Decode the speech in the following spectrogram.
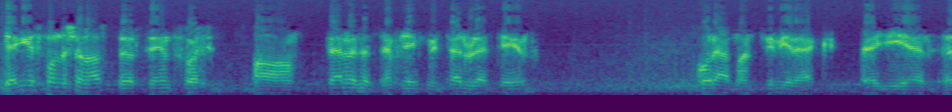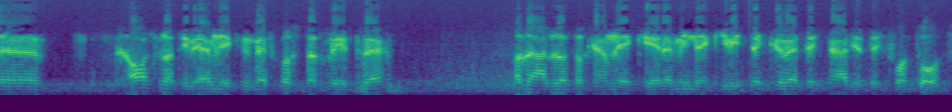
Egész pontosan az történt, hogy a tervezett emlékmű területén korábban civilek egy ilyen ö, alternatív emlékművet hoztak létre az áldozatok emlékére, mindenki vitt egy követ, egy tárgyat, egy fotót.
